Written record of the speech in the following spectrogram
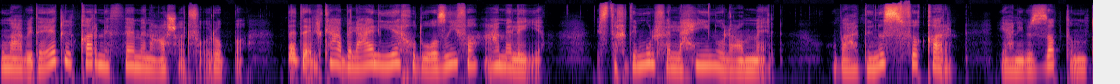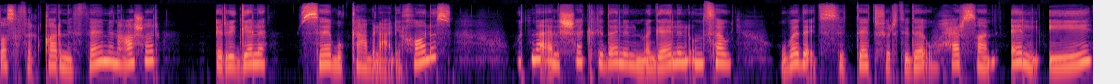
ومع بدايات القرن الثامن عشر في أوروبا بدأ الكعب العالي ياخد وظيفة عملية استخدموه الفلاحين والعمال. وبعد نصف قرن يعني بالظبط منتصف القرن الثامن عشر الرجالة سابوا الكعب العالي خالص واتنقل الشكل ده للمجال الأنثوي وبدأت الستات في ارتدائه حرصا قال إيه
